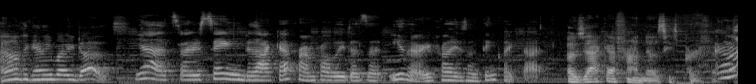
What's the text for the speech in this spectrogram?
I don't think anybody does. Yeah, that's what I was saying. Zac Efron probably doesn't either. He probably doesn't think like that. Oh, Zac Efron knows he's perfect.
